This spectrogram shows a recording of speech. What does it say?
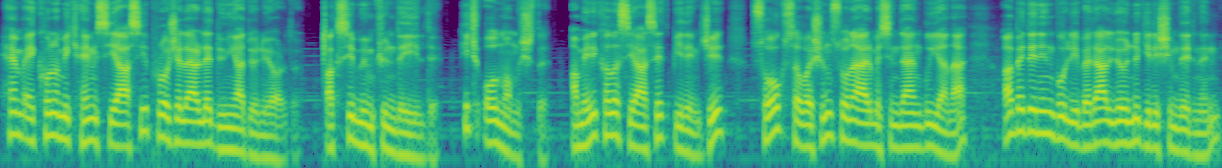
hem ekonomik hem siyasi projelerle dünya dönüyordu. Aksi mümkün değildi. Hiç olmamıştı. Amerikalı siyaset bilimci, Soğuk Savaş'ın sona ermesinden bu yana ABD'nin bu liberal yönlü girişimlerinin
